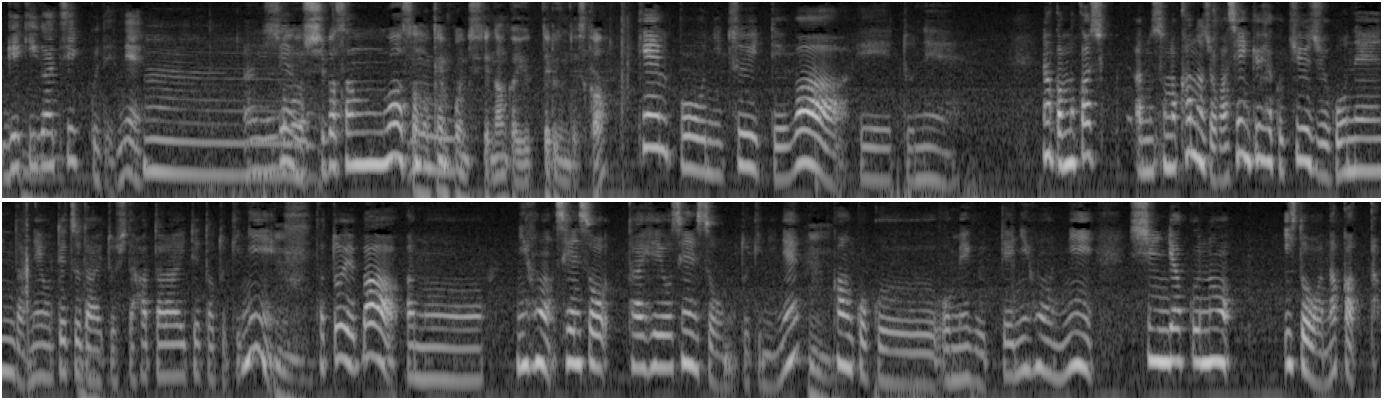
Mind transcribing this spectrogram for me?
劇画チックでね。う、ん。あのその柴さんはその憲法について何か言ってるんですか、憲法についてはえっ、とねなんか昔あのその彼女が1995年だねお手伝いとして働いてた時に、例えばあの日本戦争太平洋戦争の時にねうん。韓国をめぐって日本に侵略の意図はなかった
